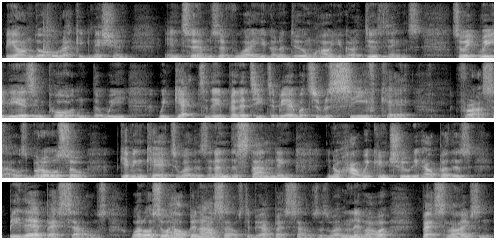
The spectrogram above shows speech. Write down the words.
beyond all recognition in terms of where you're going to do and how you're going to do things. So it really is important that we, we get to the ability to be able to receive care for ourselves, but also giving care to others and understanding, you know, how we can truly help others be their best selves while also helping ourselves to be our best selves as well and live our best lives and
